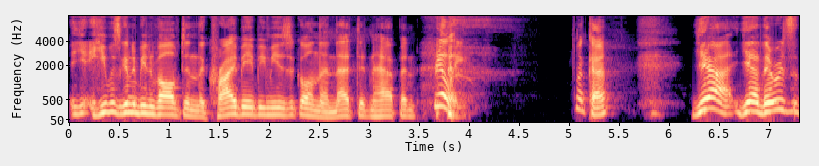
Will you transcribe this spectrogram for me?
he he was going to be involved in the Crybaby musical, and then that didn't happen. Really? okay. Yeah, yeah. There was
